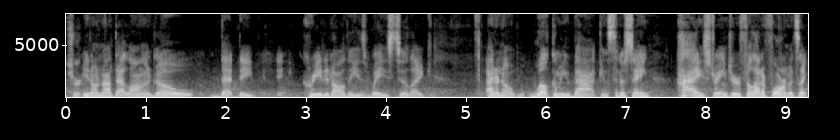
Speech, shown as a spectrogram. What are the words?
Sure. you know, not that long ago that they created all these ways to like, I don't know, welcome you back instead of saying, "Hi, stranger, fill out a form." It's like,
